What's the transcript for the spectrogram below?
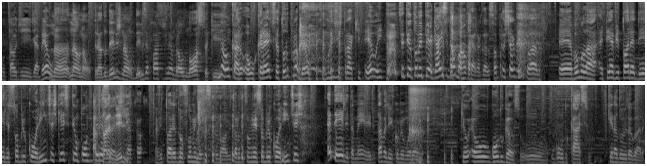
O tal de, de Abel? Não, não, não. O treinador deles não. O deles é fácil de lembrar. O nosso aqui. Não, cara, o crédito é todo pro Abel. Vamos registrar aqui. Eu, hein? Você tentou me pegar e se deu mal, cara. Agora, só pra deixar bem claro. É, vamos lá. É, Tem a vitória dele sobre o Corinthians, que esse tem um ponto A interessante. vitória dele? A, a vitória do Fluminense, mal. A vitória do Fluminense sobre o Corinthians é dele também. Ele tava ali comemorando. que é o gol do Ganso, o, o gol do Cássio. Fiquei na dúvida agora.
